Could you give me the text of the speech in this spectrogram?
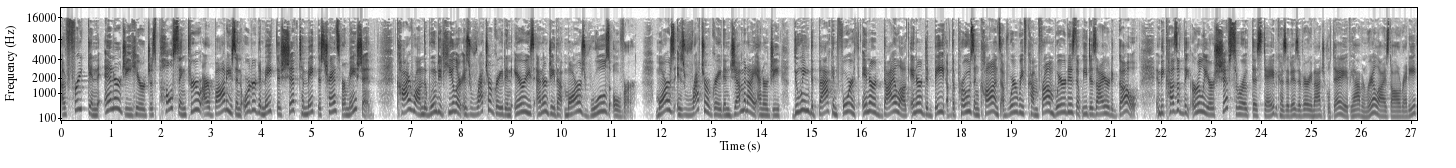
of freaking energy here just pulsing through our bodies in order to make this shift, to make this transformation. Chiron, the wounded healer, is retrograde in Aries energy that Mars rules over. Mars is retrograde in Gemini energy, doing the back and forth inner dialogue, inner debate of the pros and cons of where we've come from, where it is that we desire to go. And because of the earlier shifts throughout this day, because it is a very magical day, if you haven't realized already,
